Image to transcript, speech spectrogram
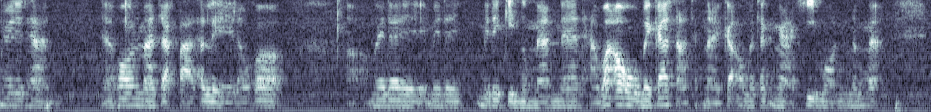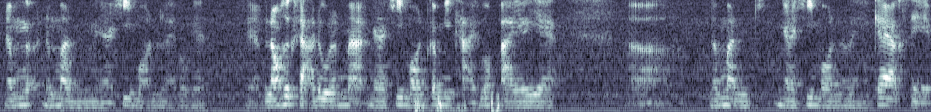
ไม่ได้ทานนะเพราะมันมาจากป่าทะเลเราก็เอ่อไม่ได้ไม่ได้ไม่ได้กินตรงนั้นนะถามว่าเอาโอเมก้าสามจากไหนก็เอามาจากงาขี้ม้อนน้ำงาน้ำน้ำมันงาขี้ม้อนอะไรพวกเนี้ยลองศึกษาดูน้ำมันงาขี้ม้อนก็มีขายทั่วไปเยอะแยะ น้ำมันงาขี้ม้อนอะไรแก้อักเสบ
